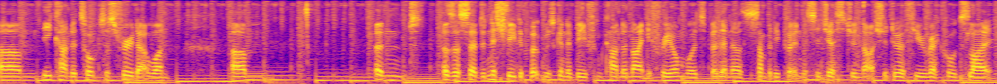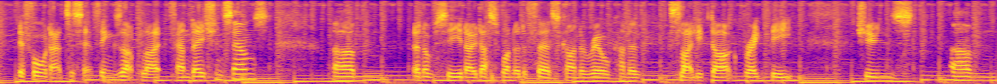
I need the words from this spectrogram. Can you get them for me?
um, he kind of talked us through that one. Um, and as I said, initially the book was going to be from kind of '93 onwards, but then uh, somebody put in the suggestion that I should do a few records like before that to set things up, like Foundation Sounds. Um, and obviously, you know, that's one of the first kind of real kind of slightly dark breakbeat tunes. Um,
